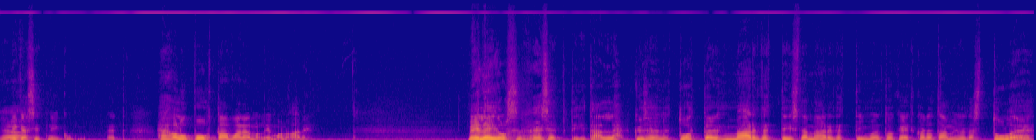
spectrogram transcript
Jaa. mikä sitten niinku, että he haluaa puhtaan vadelman limonaadi. Meillä ei ollut siis reseptiä tälle kyseelle tuotteelle. Me määritettiin sitä, määritettiin, että okei, että katsotaan mitä tästä tulee.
